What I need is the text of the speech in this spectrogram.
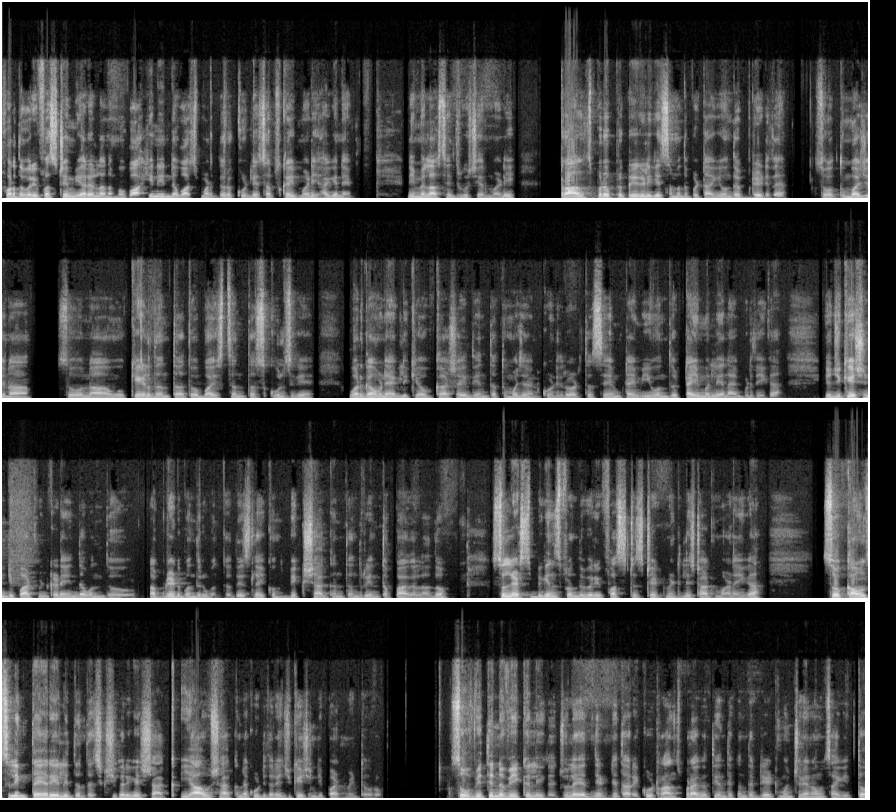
For the very first time ಯಾರೆಲ್ಲ ನಮ್ಮ ವಾಹಿನಿಯಿಂದ watch ಮಾಡ್ತಾರೋ ಕೂಡಲೇ ಸಬ್ಸ್ಕ್ರೈಬ್ ಮಾಡಿ. ಹಾಗೆಯೇ ನಿಮ್ಮೆಲ್ಲ ಸ್ನೇಹಿತರಿಗೂ ಶೇರ್ ಮಾಡಿ. ಟ್ರಾನ್ಸ್ಫರ್ ಪ್ರಕ್ರಿಯೆಗಳಿಗೆ ಸಂಬಂಧಪಟ್ಟ ಹಾಗೆ ಒಂದು ಅಪ್ಡೇಟ್ ಇದೆ. ಸೊ ತುಂಬ ಜನ ಸೊ ನಾವು ಕೇಳಿದಂಥ ಅಥವಾ ಬಯಸಿದಂಥ ಸ್ಕೂಲ್ಸ್ಗೆ ವರ್ಗಾವಣೆ ಆಗಲಿಕ್ಕೆ ಅವಕಾಶ ಇದೆ ಅಂತ ತುಂಬ ಜನ ಅನ್ಕೊಂಡಿದ್ರು. ಅಟ್ ದ ಸೇಮ್ ಟೈಮ್ ಈ ಒಂದು ಟೈಮಲ್ಲಿ ಏನಾಗ್ಬಿಡಿದೆ ಈಗ ಎಜುಕೇಷನ್ ಡಿಪಾರ್ಟ್ಮೆಂಟ್ ಕಡೆಯಿಂದ ಒಂದು ಅಪ್ಡೇಟ್ ಬಂದಿರುವಂಥದ್ದು. ಇಸ್ ಲೈಕ್ ಒಂದು ಬಿಗ್ ಶಾಕ್ ಅಂತಂದ್ರೂ ಏನು ತಪ್ಪಾಗಲ್ಲ ಅದು. So let's begins from the very first statement ಇಲ್ಲಿ ಸ್ಟಾರ್ಟ್ ಮಾಡೋಣ ಈಗ. ಸೊ ಕೌನ್ಸಿಲಿಂಗ್ ತಯಾರಿಯಲ್ಲಿದ್ದಂಥ ಶಿಕ್ಷಕರಿಗೆ ಶಾಕ್. ಯಾವ ಶಾಕ್ ಅನ್ನ ಕೊಟ್ಟಿದ್ದಾರೆ ಎಜುಕೇಶನ್ ಡಿಪಾರ್ಟ್ಮೆಂಟ್ ಅವರು? ಸೊ ವಿತ್ ಇನ್ ವೀಕ್ ಅಲ್ಲಿ ಈಗ ಜುಲೈ ಹದಿನೆಂಟನೇ ತಾರೀಕು ಟ್ರಾನ್ಸ್ಫರ್ ಆಗುತ್ತೆ ಅಂತಕ್ಕಂಥ ಡೇಟ್ ಮುಂಚೆನೇ ಅನೌನ್ಸ್ ಆಗಿತ್ತು.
